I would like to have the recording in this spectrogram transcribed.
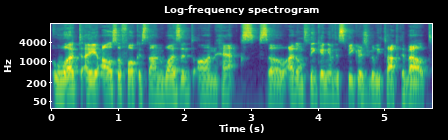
what I also focused on wasn't on hacks. So I don't think any of the speakers really talked about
